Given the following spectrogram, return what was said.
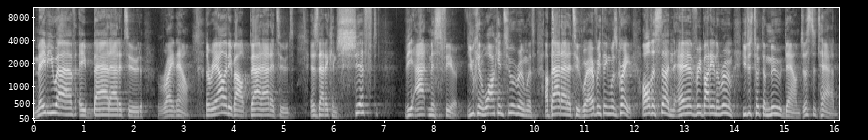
Maybe you have a bad attitude right now. The reality about bad attitudes is that it can shift the atmosphere. You can walk into a room with a bad attitude where everything was great. All of a sudden, everybody in the room, you just took the mood down just a tad.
